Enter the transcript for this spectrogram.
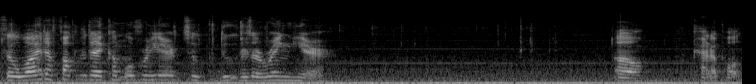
So why the fuck did I come over here to do, there's a ring here. Oh, catapult.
